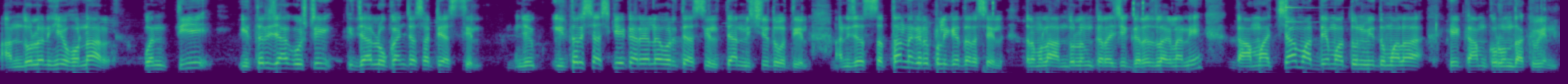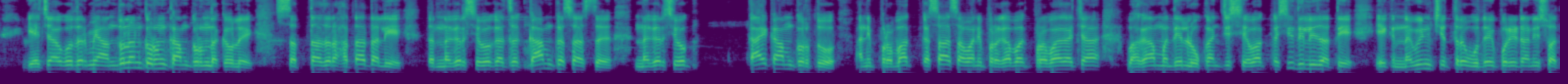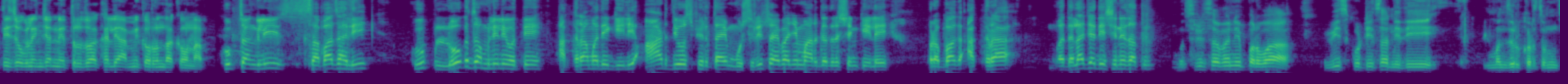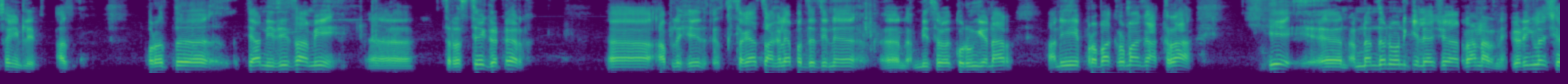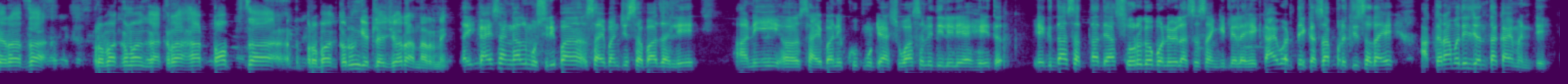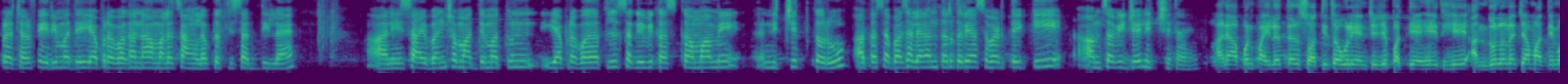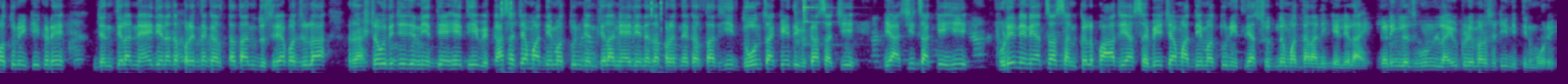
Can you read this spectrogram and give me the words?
आंदोलन ही होणार पण ती इतर ज्या गोष्टी ज्या लोकांच्यासाठी असतील म्हणजे इतर शासकीय कार्यालयावरती असतील त्या निश्चित होतील. आणि जर सत्ता नगरपालिकेत असेल तर मला आंदोलन करायची गरज लागणार नाही. कामाच्या माध्यमातून मी तुम्हाला हे काम करून दाखवेन. याच्या अगोदर मी आंदोलन करून काम करून दाखवलंय. सत्ता जर हातात आली तर नगरसेवकाचं काम कसं असतं? नगरसेवक काय काम करतो? आणि प्रभाग कसा असावा? आणि प्रभाग प्रभागाच्या भागामध्ये लोकांची सेवा कशी दिली जाते? एक नवीन चित्र उदय परेट आणि स्वाती चौगलेंच्या नेतृत्वाखाली आम्ही करून दाखवणार. खूप चांगली सभा झाली. खूप लोक जमलेले होते. अकरामध्ये गेली आठ दिवस फिरताय मुश्रीफ साहेबांनी मार्गदर्शन केले. प्रभाग अकरा बदलाच्या दिशेने जातो. मुश्रीफ साहेबांनी परवा वीस कोटीचा निधी मंजूर करतो म्हणून सांगितले. आज परत त्या निधीचा आम्ही रस्ते गटर आपलं हे सगळ्यात चांगल्या पद्धतीनं मी सगळं करून घेणार. आणि प्रभाग क्रमांक अकरा हे नंदनवन केल्याशिवाय राहणार नाही. गडिंगला शहराचा प्रभाग क्रमांक अकरा हा टॉपचा प्रभाग करून घेतल्याशिवाय राहणार नाही. ताई काय सांगाल? मुश्रीफ साहेबांची सभा झाली आणि साहेबांनी खूप मोठी आश्वासने दिलेली आहेत. एकदा सत्ता द्या स्वर्ग बनवेल असं सांगितलेलं आहे. काय वाटते कसा प्रतिसाद आहे? अकरा मधील जनता काय म्हणते? प्रचार फेरीमध्ये या प्रभागानं आम्हाला चांगला प्रतिसाद दिलाय. आणि साहेबांच्या माध्यमातून या प्रभागातील सगळे विकास कामं आम्ही निश्चित करू. आता सभा झाल्यानंतर तरी असं वाटतंय की आमचा विजय निश्चित आहे. आणि आपण पाहिलं तर स्वाती चौगुले यांचे जे पती आहेत हे आंदोलनाच्या माध्यमातून एकीकडे जनतेला न्याय देण्याचा प्रयत्न करतात आणि दुसऱ्या बाजूला राष्ट्रवादीचे जे नेते आहेत हे विकासाच्या माध्यमातून जनतेला न्याय देण्याचा प्रयत्न करतात. ही दोन चाके आहेत विकासाची. ही अशी चाके ही पुढे नेण्याचा संकल्प आज या सभेच्या माध्यमातून इथल्या सुज्ञ मतदारांनी केलेला आहे. गडिंग्लजहून लाईव्ह टुडे मराठी नितीन मोरे.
